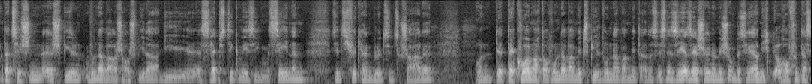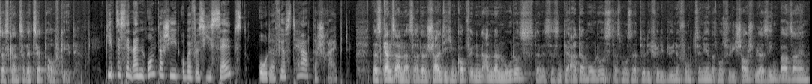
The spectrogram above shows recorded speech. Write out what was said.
Und dazwischen äh, spielen wunderbare Schauspieler. Die äh, slapstick-mäßigen Szenen sind sich für keinen Blödsinn zu schade. Und der, der, Chor macht auch wunderbar mit, spielt wunderbar mit. Also es ist eine sehr, sehr schöne Mischung bisher. Und ich hoffe, dass das ganze Rezept aufgeht. Gibt es denn einen Unterschied, ob er für sich selbst oder fürs Theater schreibt? Das ist ganz anders. Also dann schalte ich im Kopf in einen anderen Modus. Dann ist es ein Theatermodus. Das muss natürlich für die Bühne funktionieren. Das muss für die Schauspieler singbar sein.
